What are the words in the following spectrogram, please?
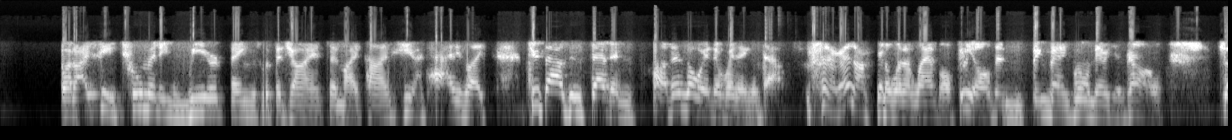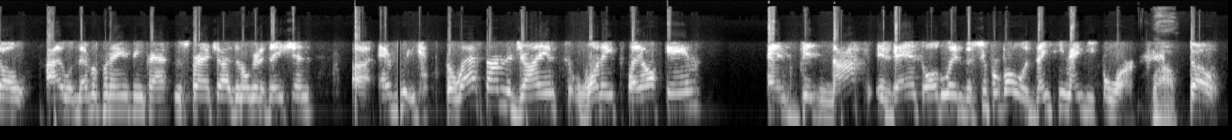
But I see too many weird things with the Giants in my time here. Like 2007, oh, there's no way they're winning in Dallas. they're not going to win at Lambeau Field, and bing, bang, boom, there you go. So I will never put anything past this franchise and organization. Uh, every the last time the Giants won a playoff game and did not advance all the way to the Super Bowl was 1994. Wow. So,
